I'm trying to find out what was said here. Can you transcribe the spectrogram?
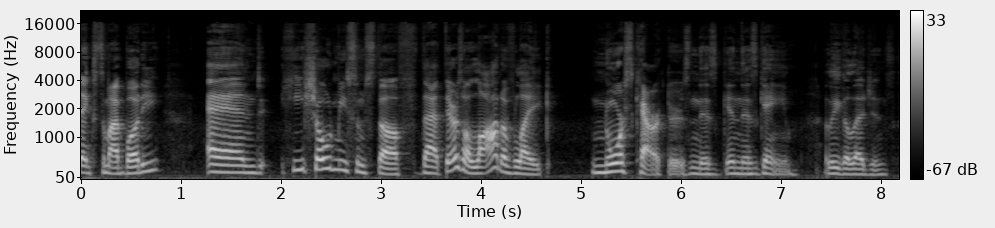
Thanks to my buddy, and he showed me some stuff that there's a lot of like Norse characters in this in this game, League of Legends.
